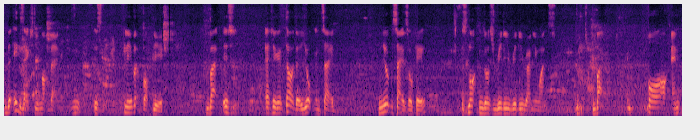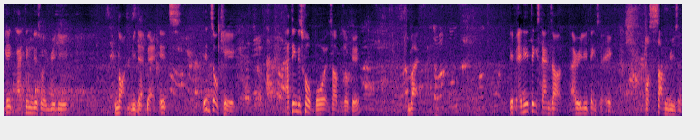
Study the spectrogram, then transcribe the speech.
the egg is actually not bad. It's flavored properly, but it's as you can tell the yolk inside. The yolk inside is okay. It's not those really really runny ones, but for an egg, I think this will really not be that bad. It's it's okay. I think this whole bowl itself is okay, but if anything stands out, I really think it's the egg for some reason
